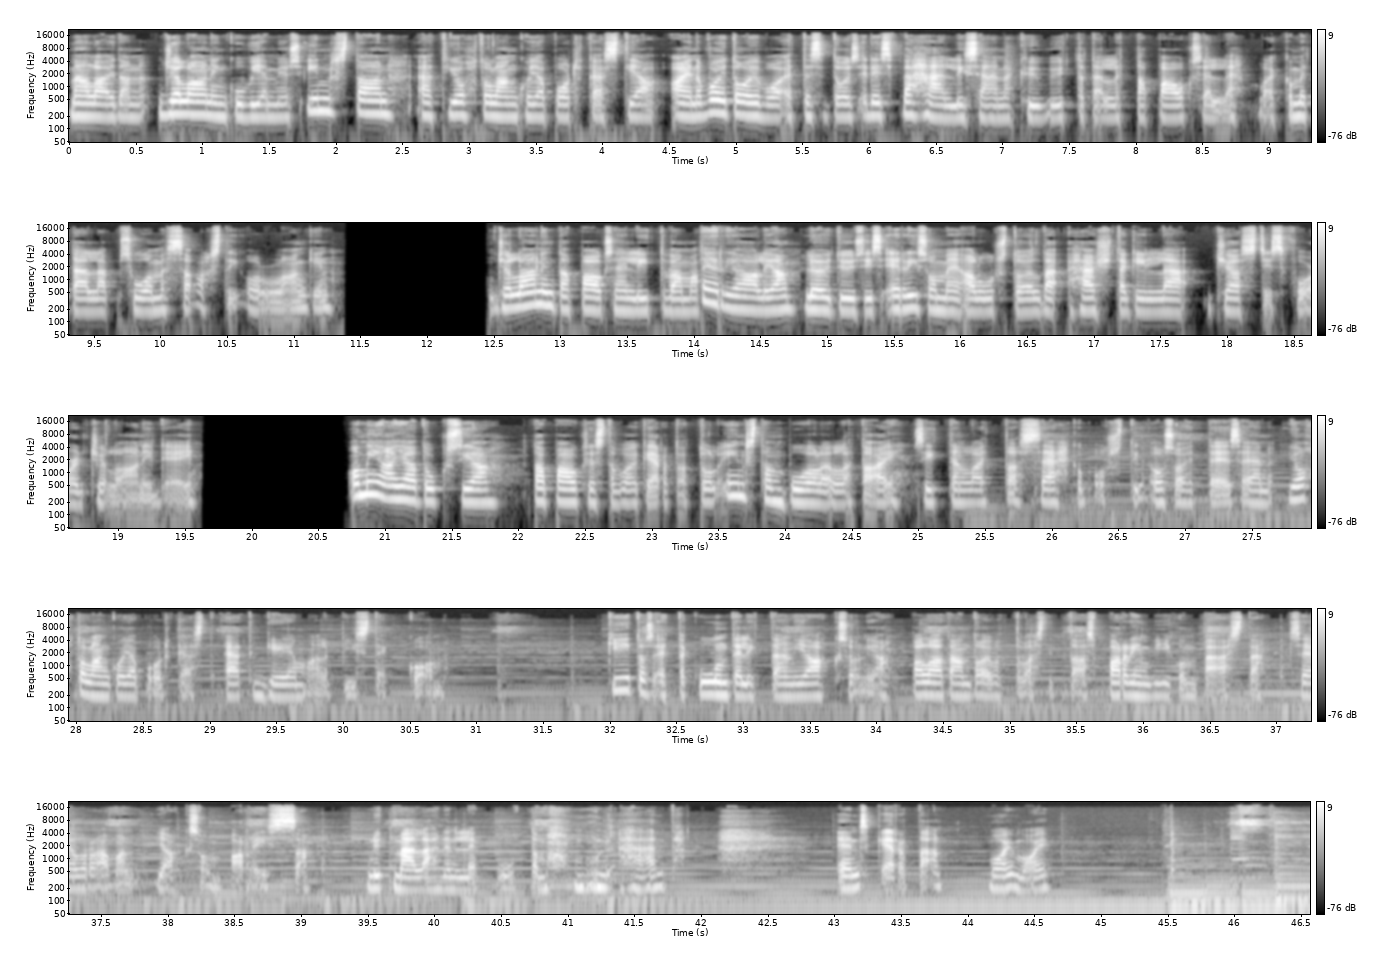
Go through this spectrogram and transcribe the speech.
Mä laitan Jelanin kuvia myös Instaan, at johtolankoja podcast, ja aina voi toivoa, että se toisi edes vähän lisää näkyvyyttä tälle tapaukselle, vaikka me täällä Suomessa asti ollaankin. Jelanin tapaukseen liittyvää materiaalia löytyy siis eri somealustoilta hashtagillä Justice for Jelani Day. Omia ajatuksia, tapauksesta voi kertoa tuolla Instan puolella tai sitten laittaa sähköposti osoitteeseen johtolankojapodcast at gmail.com. Kiitos, että kuuntelit tämän jakson ja palataan toivottavasti taas parin viikon päästä seuraavan jakson parissa. Nyt mä lähden leppuuttamaan mun ääntä. Ensi kertaan. Moi moi! Under a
